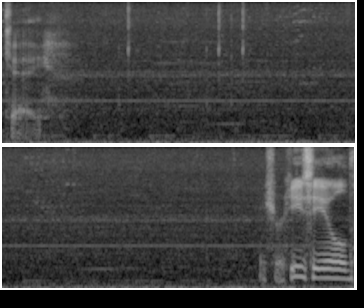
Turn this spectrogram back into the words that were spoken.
Okay. Make sure he's healed.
